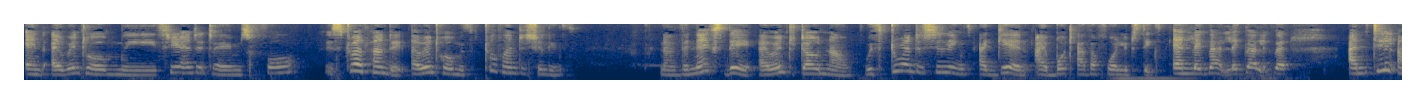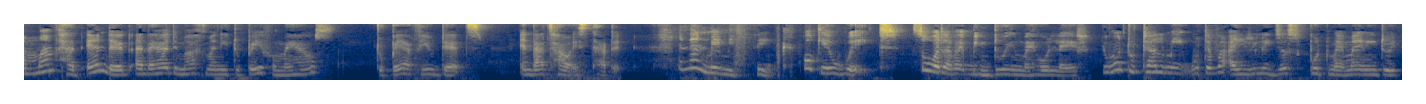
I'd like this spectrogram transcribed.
and I went home with 300 times 4 is 1200. I went home with 1200 shillings. Now, the next day, I went to town now with 200 shillings again. I bought other four lipsticks and like that, like that, like that. until a month had ended and I had enough money to pay for my house, to pay a few debts, and that's how I started. And that made me think, okay, wait. So what have I been doing my whole life? You want to tell me whatever I really just put my mind into it,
